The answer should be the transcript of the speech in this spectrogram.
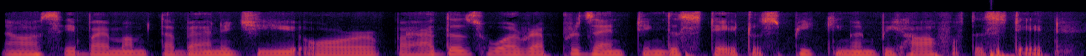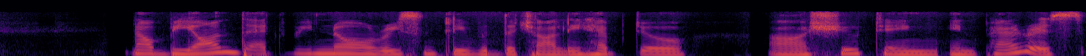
Now, say by Mamta Banerjee or by others who are representing the state or speaking on behalf of the state. Now, beyond that, we know recently with the Charlie Hebdo uh, shooting in Paris,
